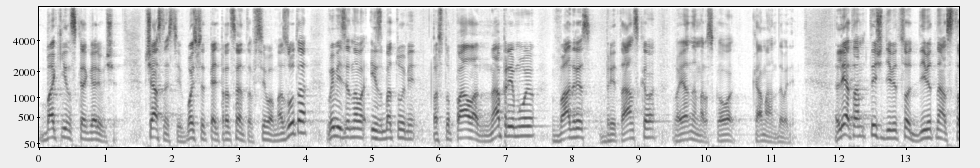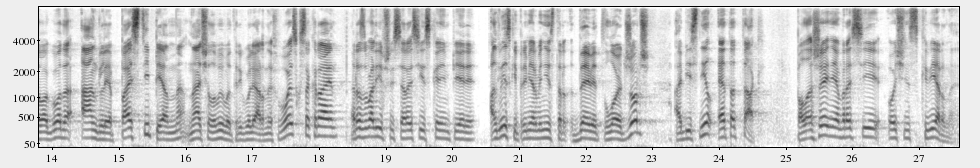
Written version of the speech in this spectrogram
бакинское горючее. В частности, 85% всего мазута, вывезенного из Батуми, поступало напрямую в адрес британского военно-морского командования. Летом 1919 года Англия постепенно начала вывод регулярных войск с окраин развалившейся Российской империи. Английский премьер-министр Дэвид Ллойд Джордж объяснил это так. Положение в России очень скверное.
